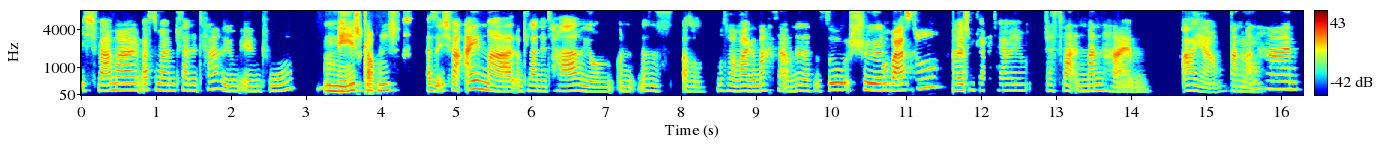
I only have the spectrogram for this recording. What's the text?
ich war mal, warst du mal im Planetarium irgendwo? Nee, ich glaube nicht. Also ich war einmal im Planetarium und das ist, also muss man mal gemacht haben, ne? Das ist so schön. Wo warst du? In welchem Planetarium? Das war in Mannheim. Ah ja, War in genau. Mannheim.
